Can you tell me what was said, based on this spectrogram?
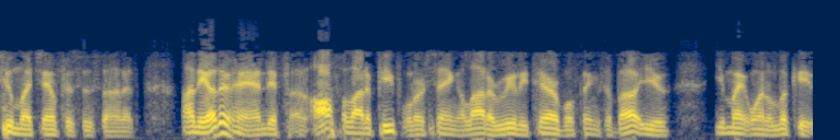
too much emphasis on it. On the other hand, if an awful lot of people are saying a lot of really terrible things about you, you might want to look at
